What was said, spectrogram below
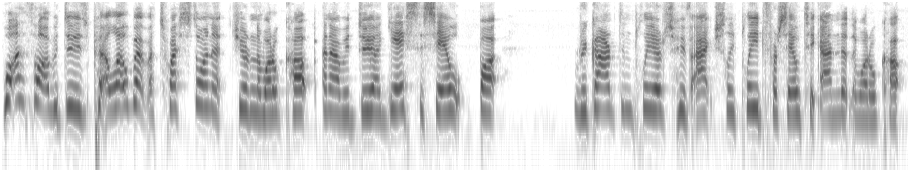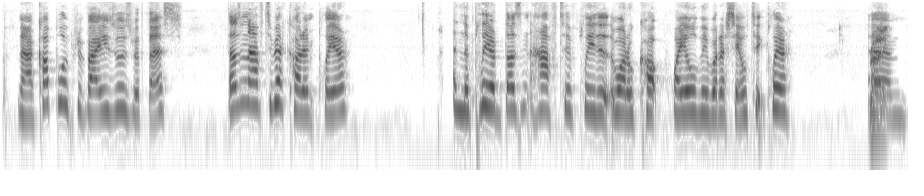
what I thought I would do is put a little bit of a twist on it during the World Cup, and I would do a guess the Celt, but regarding players who've actually played for Celtic and at the World Cup. Now, a couple of provisos with this: doesn't have to be a current player, and the player doesn't have to have played at the World Cup while they were a Celtic player. Right. Um,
